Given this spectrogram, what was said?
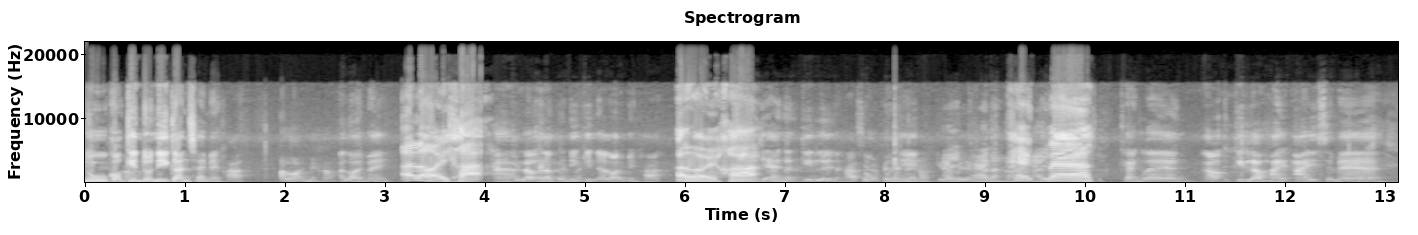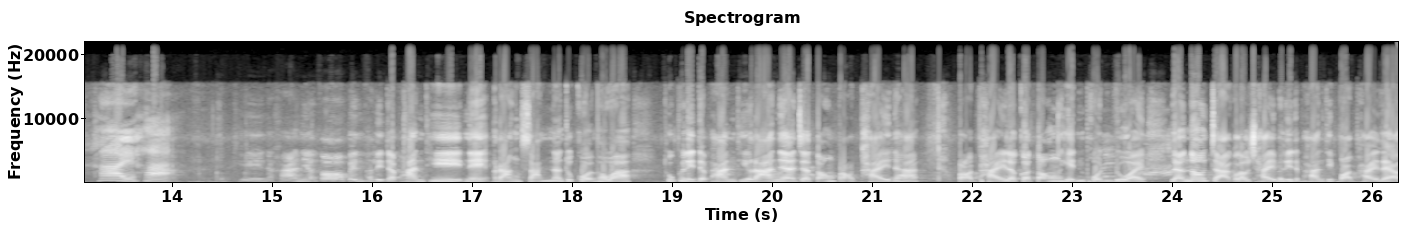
หนูก็กินตัวนี้กันใช่ไหมคะ อร่อยไหมคะ อร่อยไหมอร่อยค่ะ อ่าแล้วแล้วคนนี้กินอร่อยไหมคะอร่อยค่ะ อ่าแย่งกันกินเลยนะคะสองคนนี้กินแล้วเป็นยังไงคะเผ็ดแรง แข็งแรงเอ้ากินแล้วหายไอใช่ไหม ใช่ค่ะ โอเคนะคะอันนี้ก็เป็นผลิตภัณฑ์ที่เนะรังสรรค์นะทุกคนเพราะว่าทุกผลิตภัณฑ์ที่ร้านเนี่ยจะต้องปลอดภัยนะคะ ปลอดภัยแล้วก็ต้องเห็นผลด้วย แล้วนอกจากเราใช้ผลิตภัณฑ์ที่ปลอดภัยแล้ว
